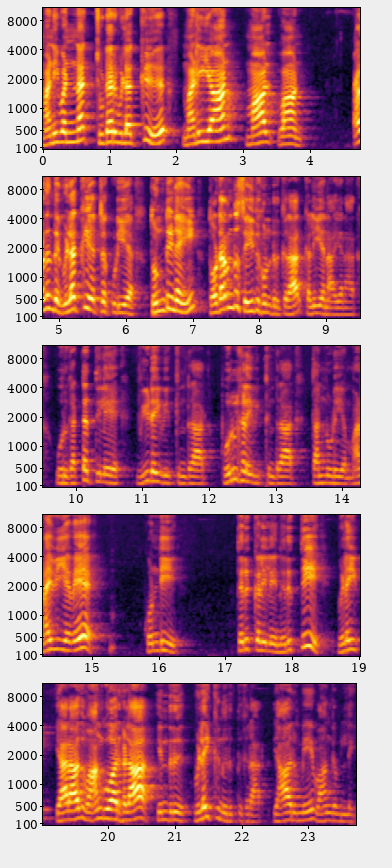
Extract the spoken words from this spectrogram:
மணிவண்ண சுடர் விளக்கு மலியான் மால்வான். அது இந்த விளக்கு ஏற்றக்கூடிய தொண்டினை தொடர்ந்து செய்து கொண்டிருக்கிறார் கலியநாயனார் ஒரு கட்டத்திலே வீடை விற்கின்றார் பொருள்களை விற்கின்றார் தன்னுடைய மனைவியவே கொண்டி தெருக்களிலே நிறுத்தி விலை யாராவது வாங்குவார்களா என்று விலைக்கு நிறுத்துகிறார். யாருமே வாங்கவில்லை.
